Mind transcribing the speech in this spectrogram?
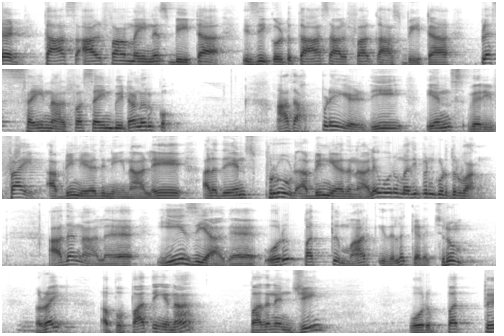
that cos alpha minus beta is equal to cos alpha cos beta plus sin alpha sin பீட்டான்னு இருக்கும். அதை அப்படியே எழுதி என்ஸ் வெரிஃபைட் அப்படின்னு எழுதினீங்கனாலே அல்லது என்ஸ் ப்ரூவ்ட் அப்படின்னு எழுதினாலே ஒரு மதிப்பெண் கொடுத்துருவாங்க. அதனால் ஈஸியாக ஒரு பத்து மார்க் இதில் கிடைச்சிரும். ரைட் அப்போ பார்த்தீங்கன்னா பதினஞ்சு ஒரு பத்து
